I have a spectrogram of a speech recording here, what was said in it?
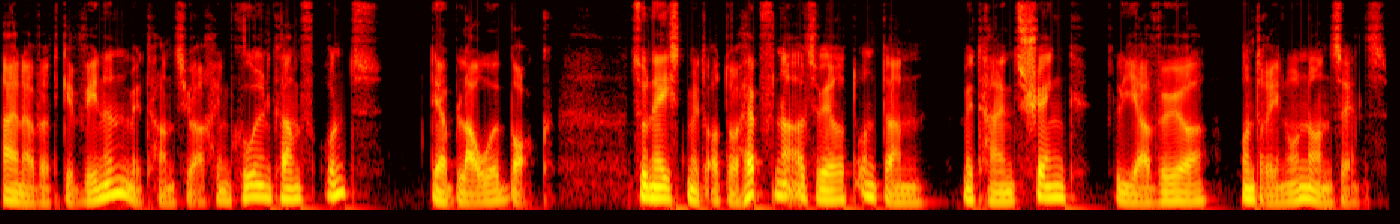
Einer wird gewinnen mit Hans-Joachim Kuhlenkampf und Der blaue Bock, zunächst mit Otto Höpfner als Wirt und dann mit Heinz Schenk, Lia Wöhr und Reno Nonsens.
